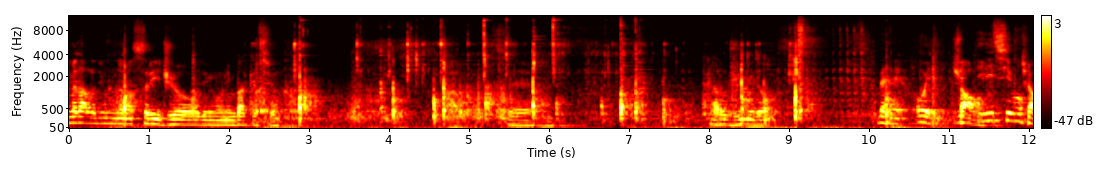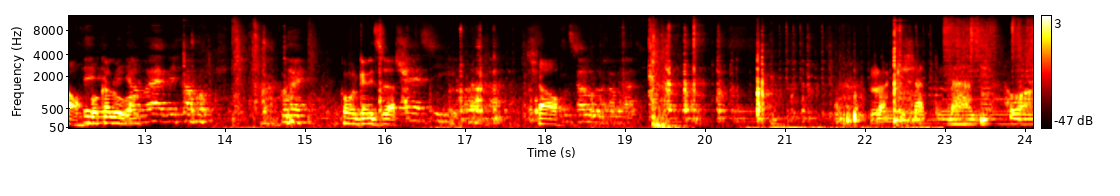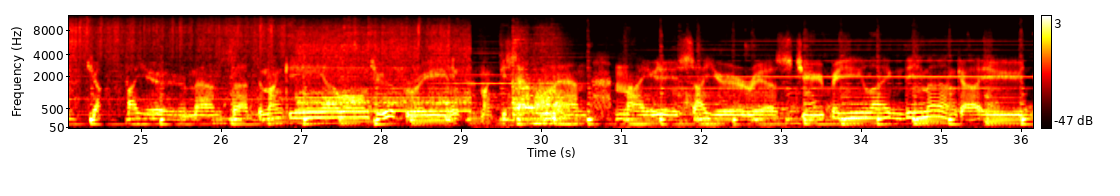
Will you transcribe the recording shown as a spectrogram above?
In metallo di un strigio di un'imbarcazione. Se... Arrugginito. Bene, oi, Ciao. gentilissimo. Ciao, Te bocca al lupo. Vediamo, eh, vediamo come... Come organizzarci. Eh sì, Ciao. un saluto, ciao, grazie. Fireman Said the monkey, I want you free. Monkey said man, my desire is to be like the mankind.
